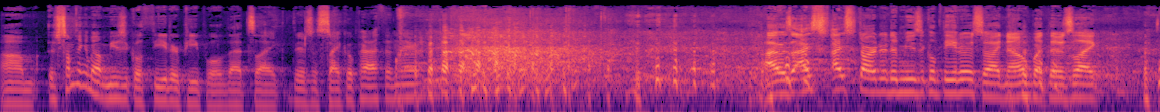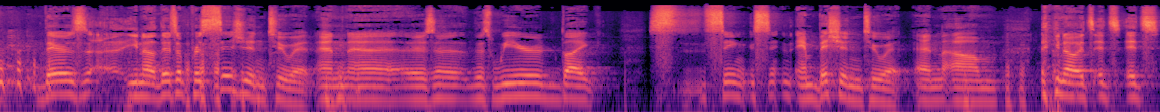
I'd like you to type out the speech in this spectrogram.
Um, there's something about musical theater people that's like there's a psychopath in there. I was I, I started a musical theater, so I know, but there's like there's uh, you know there's a precision to it, and uh, there's a this weird like sing, sing, ambition to it, and um, you know, it's it's it's.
